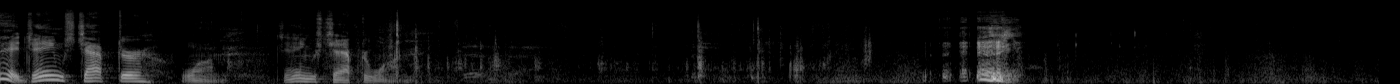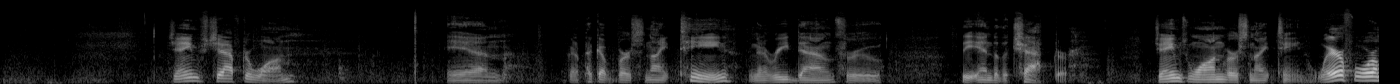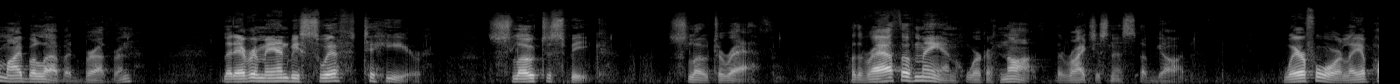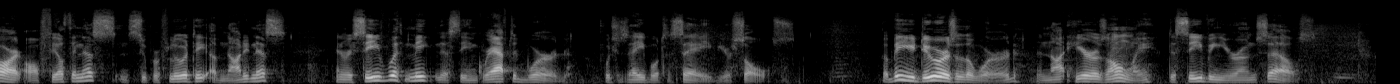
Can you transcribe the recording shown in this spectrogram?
Okay, James chapter 1. James chapter 1. James chapter 1. And I'm going to pick up verse 19. I'm going to read down through the end of the chapter. James 1, verse 19. Wherefore, my beloved brethren, let every man be swift to hear, slow to speak, slow to wrath. For the wrath of man worketh not the righteousness of God. Wherefore lay apart all filthiness and superfluity of naughtiness, and receive with meekness the engrafted word, which is able to save your souls. But be ye doers of the word, and not hearers only, deceiving your own selves.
